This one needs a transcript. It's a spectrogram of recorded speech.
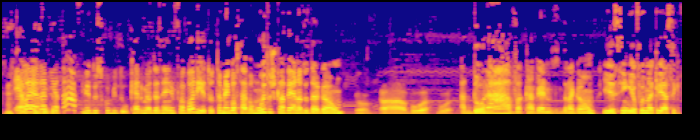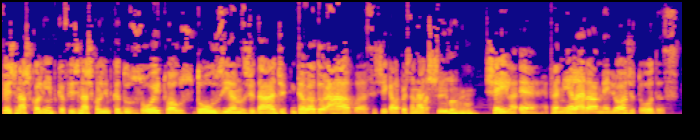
ela era a minha Daphne do Scooby-Doo, que era o meu desenho favorito. Eu também gostava muito de Caverna do Dragão. Ah, boa, boa. Adorava Caverna do Dragão. E assim, eu fui uma criança que fez ginástica olímpica. Eu fiz ginástica olímpica dos 8 aos 12 anos de idade. Então eu adorava assistir aquela personagem. A Sheila. Uhum. Sheila, é. Pra mim ela era a melhor de todas.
